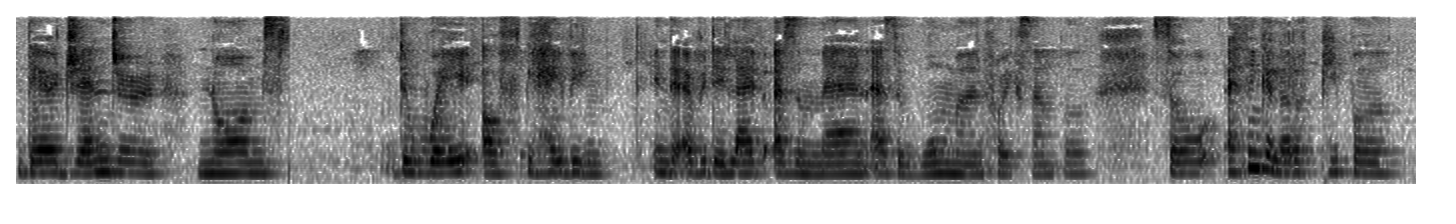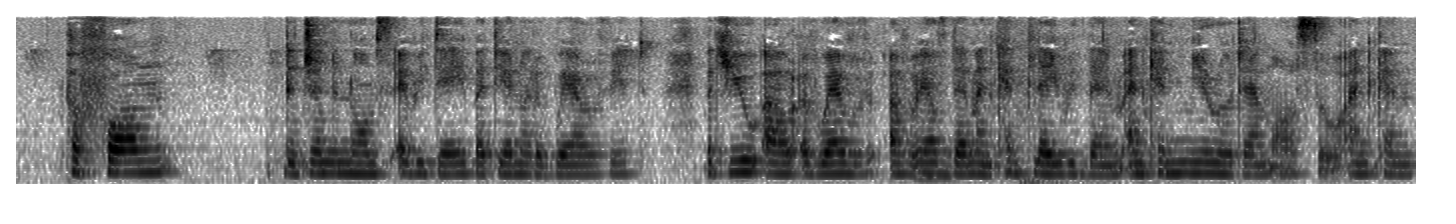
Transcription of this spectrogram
their gender norms, the way of behaving in the everyday life as a man, as a woman, for example. So I think a lot of people perform the gender norms every day, but they are not aware of it. But you are aware of, aware of them and can play with them and can mirror them also and can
